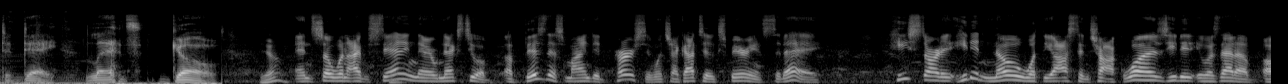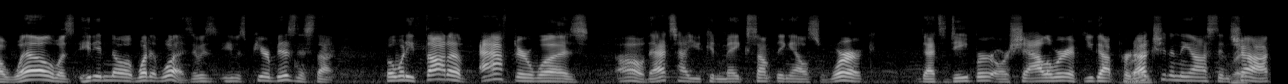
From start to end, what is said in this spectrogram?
today. Let's go. Yeah. And so when I'm standing there next to a, a business minded person, which I got to experience today, he started he didn't know what the Austin chalk was. He did it was that a, a well was he didn't know what it was. It was he was pure business thought. But what he thought of after was, oh, that's how you can make something else work that's deeper or shallower. If you got production in the Austin Right. chalk,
